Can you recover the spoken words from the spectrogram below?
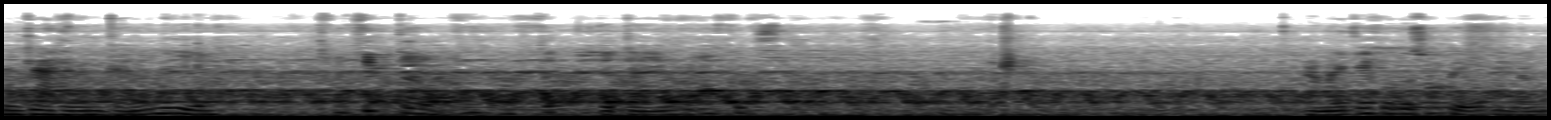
mình cài thì mình cài nó cái gì vậy? Nó thích cơ bản thích thì cài nó cái à mấy cái photoshop thì có thể là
